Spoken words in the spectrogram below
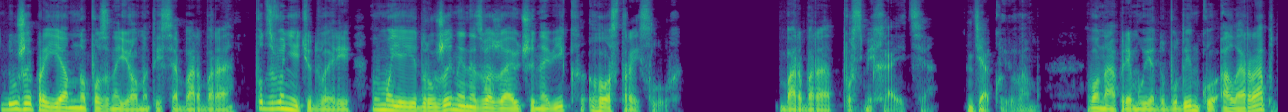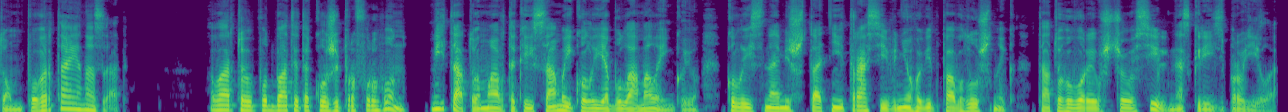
Дуже приємно познайомитися, Барбара. Подзвоніть у двері в моєї дружини, незважаючи на вік, гострий слух. Барбара посміхається. Дякую вам. Вона прямує до будинку, але раптом повертає назад. Варто подбати також і про фургон. Мій тато мав такий самий, коли я була маленькою. Колись на міжштатній трасі в нього відпав глушник. Тато говорив, що сіль наскрізь проїла.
